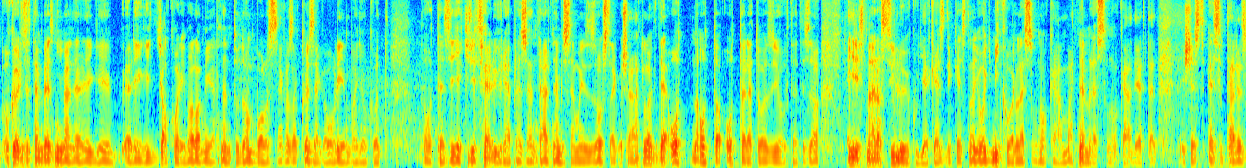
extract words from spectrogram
A környezetemben ez nyilván eléggé, eléggé gyakori valamiért, nem tudom, valószínűleg az a közeg, ahol én vagyok, ott, ott ez egy kicsit felülreprezentált, nem hiszem, hogy ez az országos átlag, de ott, na, ott, a, ott a retorziók. Tehát ez a, egyrészt már a szülők ugye kezdik ezt, nagyon, hogy mikor lesz unokám, hát nem lesz unokád, érted? És ez, ezután ez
